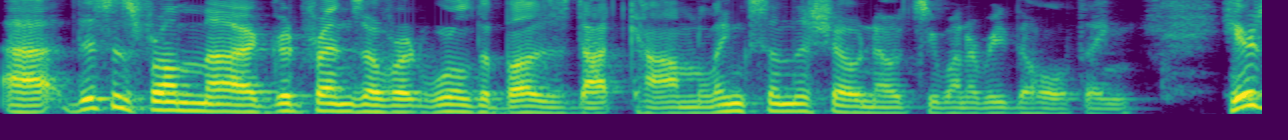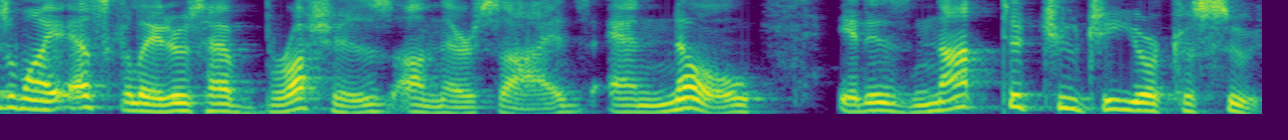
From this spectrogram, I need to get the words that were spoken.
Uh, this is from uh, good friends over at worldofbuzz.com. Links in the show notes. You want to read the whole thing. Here's why escalators have brushes on their sides. And no, it is not to choochie your kasut,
